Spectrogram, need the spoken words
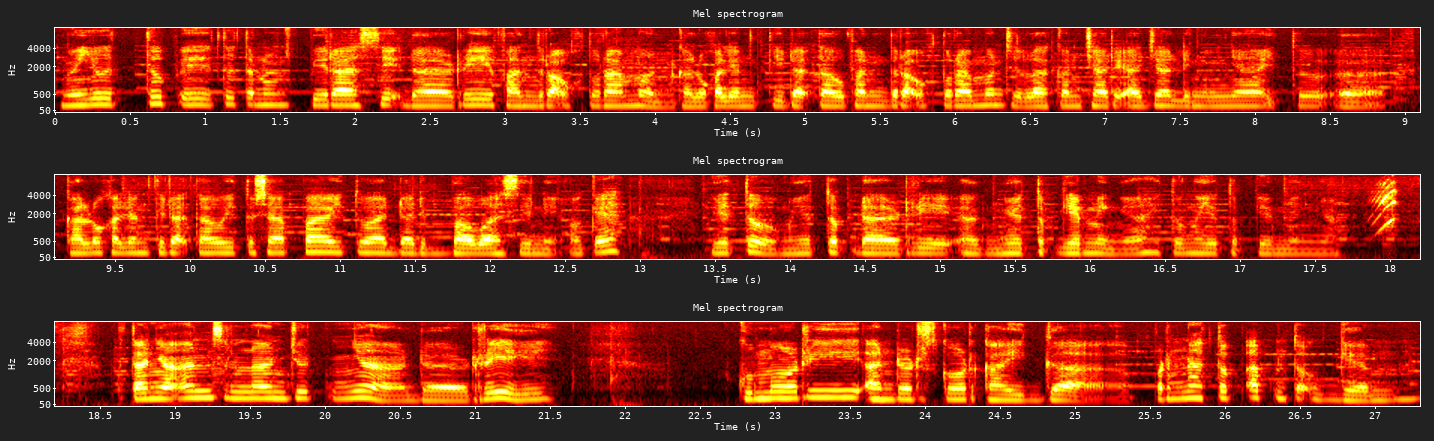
Nge-youtube itu terinspirasi dari Vandra Oktoramon Kalau kalian tidak tahu Vandra Oktoramon silahkan cari aja linknya itu uh, Kalau kalian tidak tahu itu siapa itu ada di bawah sini oke okay? Itu nge-youtube dari uh, nge-youtube gaming ya Itu nge-youtube gamingnya Pertanyaan selanjutnya dari Kumori underscore Kaiga Pernah top up untuk game?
